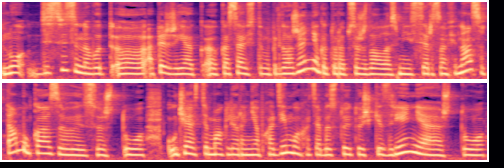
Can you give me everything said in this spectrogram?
Но действительно, вот э, опять же, я касаюсь этого предложения, которое обсуждалось с Министерством финансов, там указывается, что участие маклера необходимо хотя бы с той точки зрения, что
